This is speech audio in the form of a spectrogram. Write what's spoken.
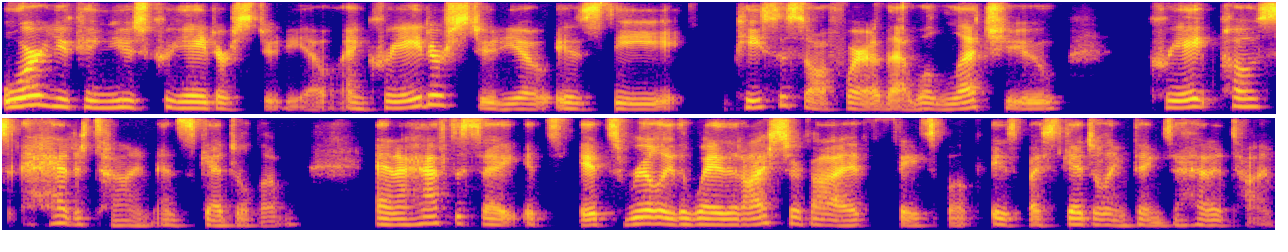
Or you can use Creator Studio. And Creator Studio is the piece of software that will let you create posts ahead of time and schedule them. And I have to say, it's it's really the way that I survive Facebook is by scheduling things ahead of time.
